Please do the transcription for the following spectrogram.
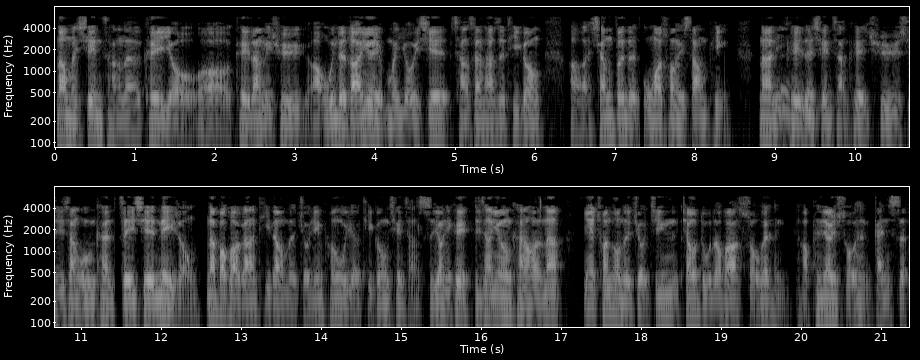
那我们现场呢可以有呃可以让你去啊闻得到，因为我们有一些厂商他是提供啊香氛的文化创意商品，那你可以在现场可以去实际上闻看这一些内容。那包括我刚刚提到我们的酒精喷雾也有提供现场试用，你可以实际上用用看哈。那因为传统的酒精消毒的话，手会很好喷下去，手会很干涩。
